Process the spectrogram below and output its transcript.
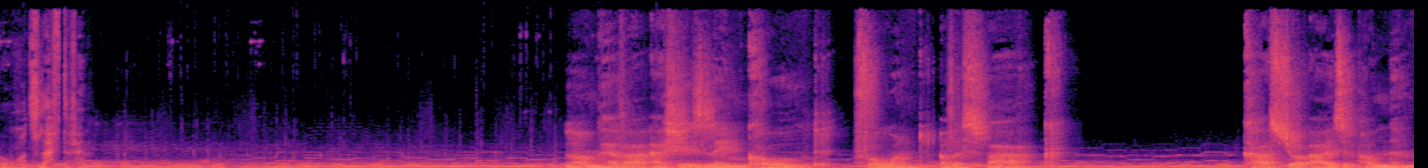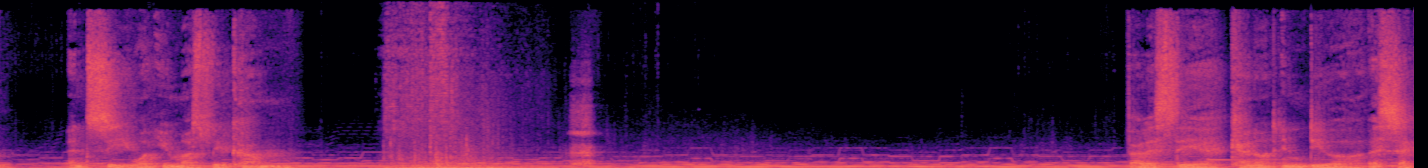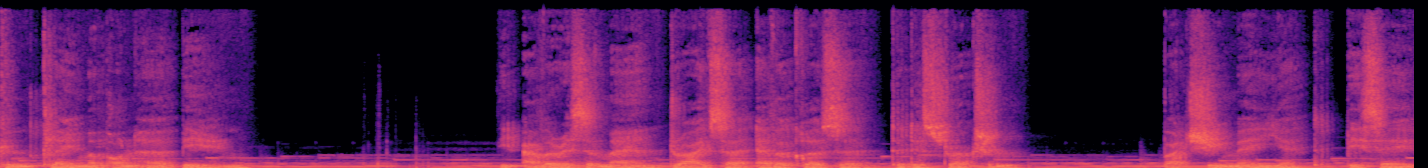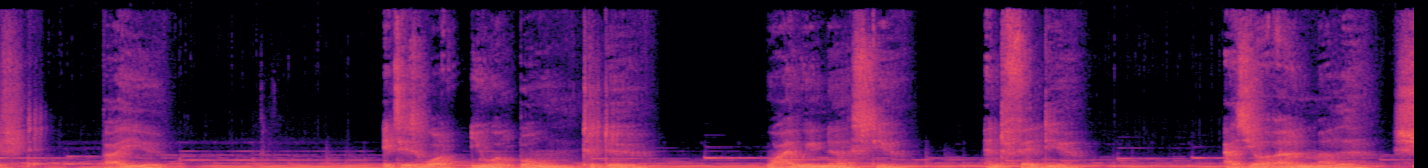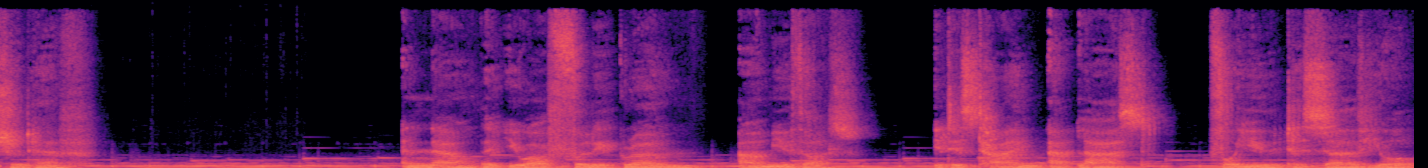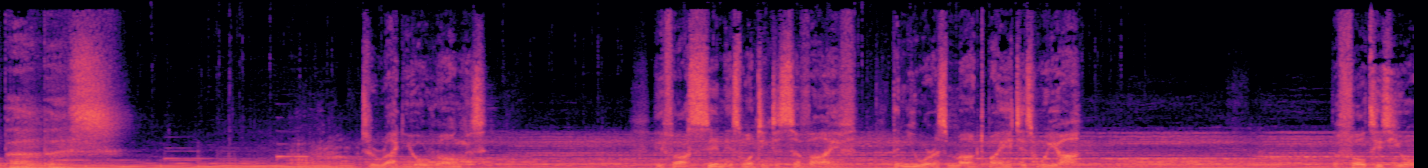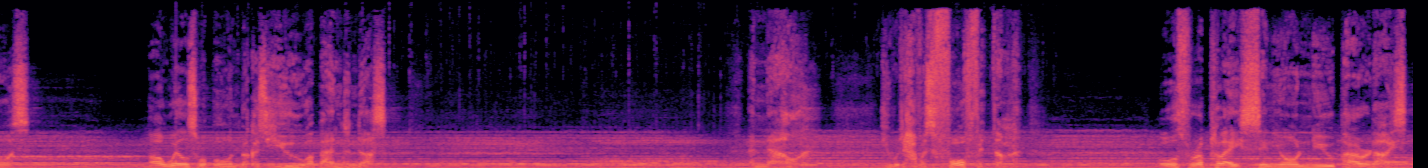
Or what's left of him. Long have our ashes lain cold for want of a spark. Cast your eyes upon them and see what you must become. The avarice of man drives her ever closer to destruction. But she may yet be saved by you. It is what you were born to do, why we nursed you and fed you as your own mother should have. And now that you are fully grown, our Mythos, it is time at last for you to serve your purpose. To right your wrongs. If our sin is wanting to survive, then you are as marked by it as we are. The fault is yours. Our wills were born because you abandoned us. And now, you would have us forfeit them. All for a place in your new paradise.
